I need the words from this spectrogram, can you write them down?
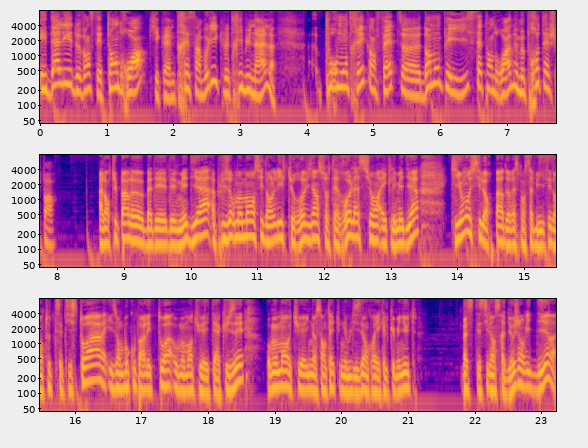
et d'aller devant cet endroit qui est quand même très symbolique, le tribunal, pour montrer qu'en fait, euh, dans mon pays, cet endroit ne me protège pas. Alors tu parles bah, des, des médias. À plusieurs moments aussi dans le livre, tu reviens sur tes relations avec les médias, qui ont aussi leur part de responsabilité dans toute cette histoire. Ils ont beaucoup parlé de toi au moment où tu as été accusé. Au moment où tu as innocenté, tu nous le disais encore il y a quelques minutes. Bah, c'était silence radio, j'ai envie de dire.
